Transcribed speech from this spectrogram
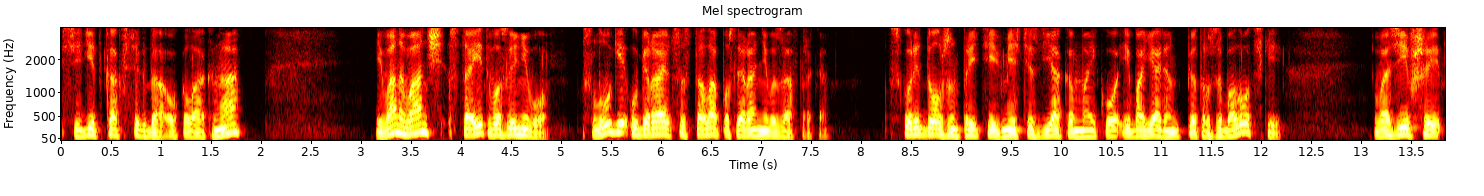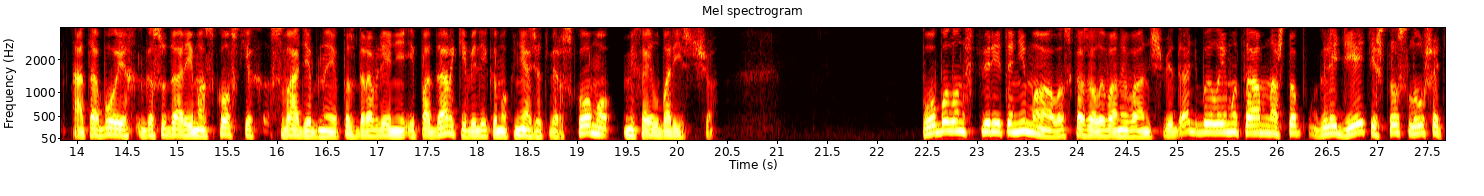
сидит, как всегда, около окна. Иван Иванович стоит возле него. Слуги убирают со стола после раннего завтрака. Вскоре должен прийти вместе с дьяком Майко и боярин Петр Заболоцкий — возивший от обоих государей московских свадебные поздравления и подарки великому князю Тверскому Михаилу Борисовичу. «Побыл он в Твери-то немало», — сказал Иван Иванович. «Видать, было ему там на что глядеть и что слушать».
